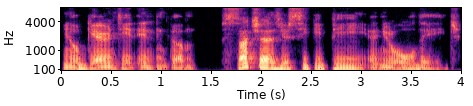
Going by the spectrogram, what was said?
you know, guaranteed income, such as your CPP and your old age.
